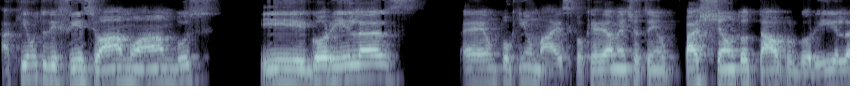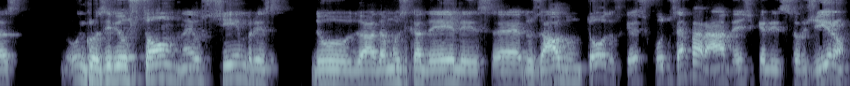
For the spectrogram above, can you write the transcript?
Aqui é muito difícil, amo ambos. E Gorilas, é um pouquinho mais, porque realmente eu tenho paixão total por gorilas, inclusive o som, né, os timbres do, da, da música deles, é, dos álbuns todos, que eu escuto sem parar, desde que eles surgiram,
